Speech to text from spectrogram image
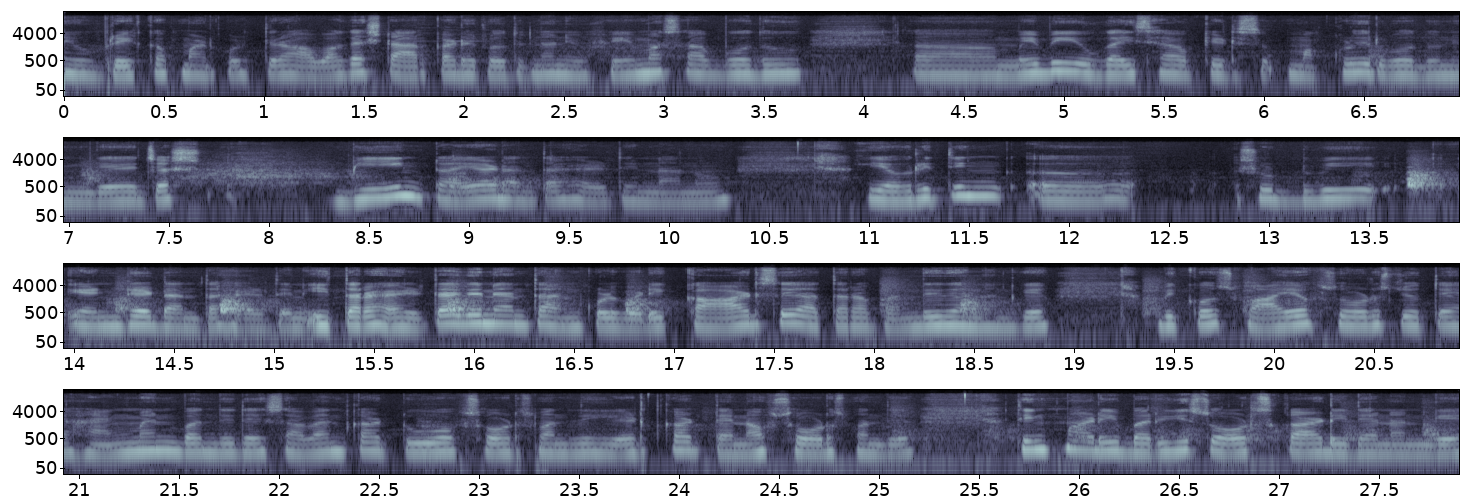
ನೀವು ಬ್ರೇಕಪ್ ಮಾಡ್ಕೊಳ್ತೀರಾ? ಆವಾಗ ಸ್ಟಾರ್ ಕಾರ್ಡ್ ಇರೋದ್ರಿಂದ ನೀವು ಫೇಮಸ್ ಆಗ್ಬೋದು. May be you guys have kids ಮಕ್ಕಳು ಇರ್ಬೋದು ನಿಮಗೆ. ಜಸ್ಟ್ ಬೀಯಿಂಗ್ ಟಯರ್ಡ್ ಅಂತ ಹೇಳ್ತೀನಿ ನಾನು. ಎವ್ರಿಥಿಂಗ್ ಶುಡ್ ಬಿ ಎಂಡೆಡ್ ಅಂತ ಹೇಳ್ತೀನಿ. ಈ ಥರ ಹೇಳ್ತಾ ಇದ್ದೀನಿ ಅಂತ ಅಂದ್ಕೊಳ್ಬೇಡಿ ಕಾರ್ಡ್ಸೇ ಆ ಥರ ಬಂದಿದೆ ನನಗೆ. ಬಿಕಾಸ್ ಫೈವ್ ಆಫ್ ಸೋಡ್ಸ್ ಜೊತೆ ಹ್ಯಾಂಗ್ಮ್ಯಾನ್ ಬಂದಿದೆ seventh card two of swords ಬಂದಿದೆ eight card ten of swords ಬಂದಿದೆ. ಥಿಂಕ್ ಮಾಡಿ, ಬರೀ ಸೋಡ್ಸ್ ಕಾರ್ಡ್ ಇದೆ ನನಗೆ.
